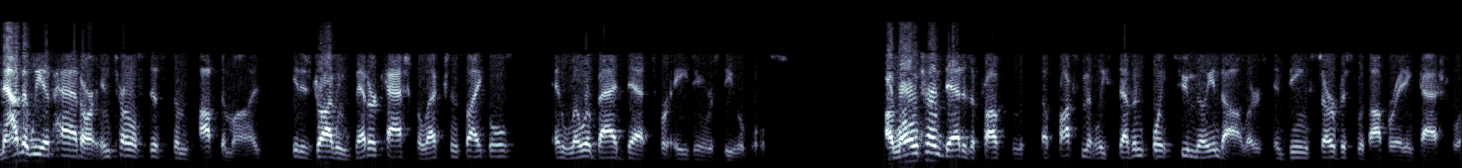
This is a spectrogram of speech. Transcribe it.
Now that we have had our internal systems optimized, it is driving better cash collection cycles and lower bad debts for aging receivables. Our long-term debt is approximately $7.2 million and being serviced with operating cash flow.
